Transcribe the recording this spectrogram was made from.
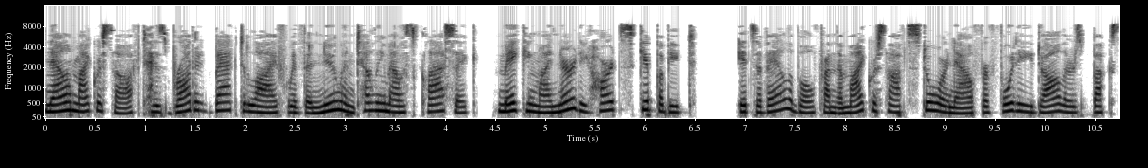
Now Microsoft has brought it back to life with the new IntelliMouse Classic, making my nerdy heart skip a beat. It's available from the Microsoft Store now for $40 bucks.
